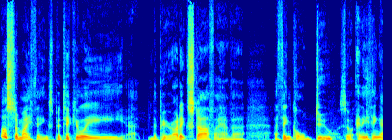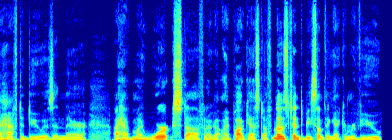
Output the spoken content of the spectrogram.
most of my things, particularly uh, the periodic stuff. I have a, a thing called do. So anything I have to do is in there. I have my work stuff and I've got my podcast stuff. And those tend to be something I can review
